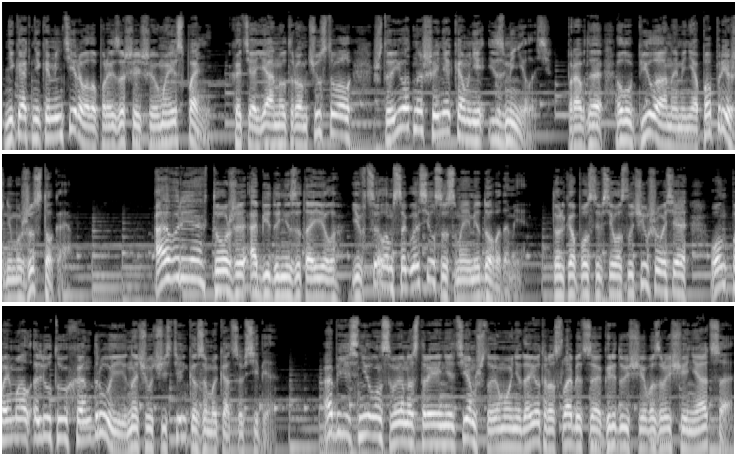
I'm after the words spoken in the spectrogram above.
никак не комментировала произошедшее в моей спальне, хотя я нутром чувствовал, что ее отношение ко мне изменилось. Правда, лупила она меня по-прежнему жестоко. Аври тоже обиды не затаил и в целом согласился с моими доводами. Только после всего случившегося он поймал лютую хандру и начал частенько замыкаться в себе. Объяснил он свое настроение тем, что ему не дает расслабиться грядущее возвращение отца.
